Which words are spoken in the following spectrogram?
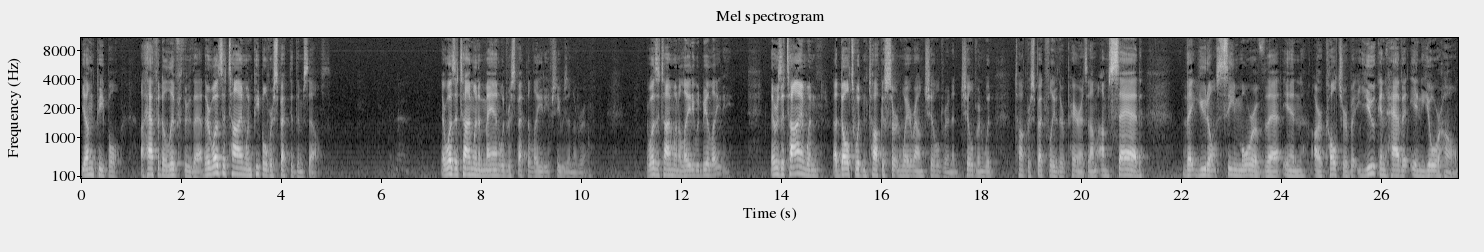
young people uh, having to live through that. There was a time when people respected themselves. There was a time when a man would respect a lady if she was in the room. There was a time when a lady would be a lady. There was a time when adults wouldn't talk a certain way around children, and children would talk respectfully to their parents. And I'm, I'm sad that you don't see more of that in our culture, but you can have it in your home.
